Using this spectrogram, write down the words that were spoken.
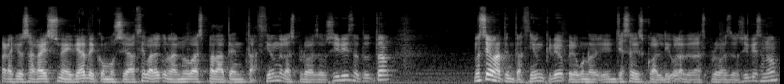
para que os hagáis una idea de cómo se hace, ¿vale? Con la nueva espada tentación de las pruebas de Osiris, No se llama tentación, creo, pero bueno, ya sabéis cuál digo, la de las pruebas de Osiris, ¿no?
